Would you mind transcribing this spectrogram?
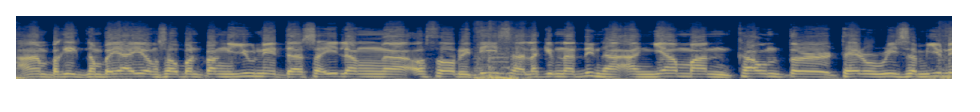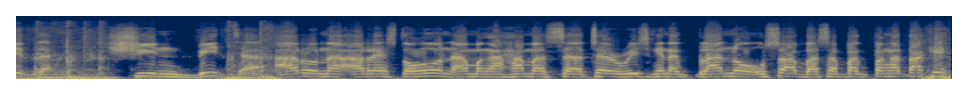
Ang pagigtambayayong sa uban pang unit ah, sa ilang ah, authorities sa lakim na din ha ang Yaman Counter Terrorism Unit ah, Shin Bet ah, aron na arestohon ang mga Hamas ah, terrorist nga nagplano usaba sa pagpangatake.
